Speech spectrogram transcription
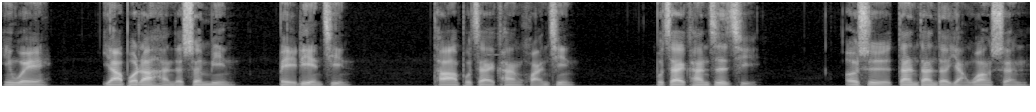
因为亚伯拉罕的生命被炼尽，他不再看环境。不再看自己，而是单单的仰望神，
